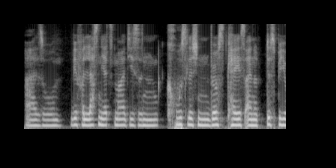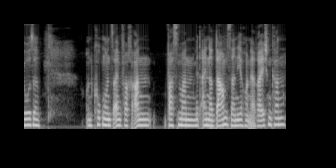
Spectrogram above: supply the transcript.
Also, wir verlassen jetzt mal diesen gruseligen Worst Case einer Dysbiose und gucken uns einfach an, was man mit einer Darmsanierung erreichen kann,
